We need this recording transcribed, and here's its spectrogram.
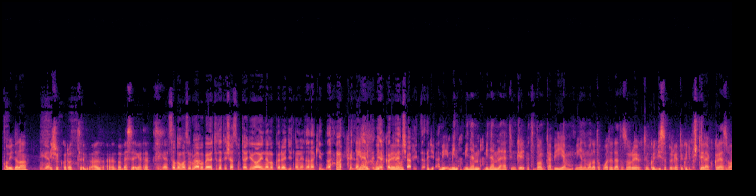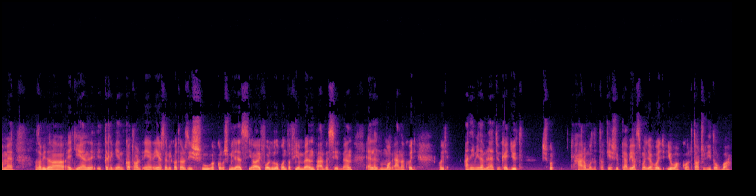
a vidala, Igen. és akkor ott eh, be beszélgetett. Igen, Szadom az uruhába beöltözött, és azt mondta, hogy jaj, nem akar együtt lenni az Anakinnal, meg hogy nem Igen, ért, hogy- hogy, egy hogy-. Hogy mi, mi, mi, nem, mi nem lehetünk egy, hát van kb. ilyen, ilyen mondatok voltak, de hát azon rögtünk, hogy visszapörgettük, hogy most tényleg akkor ez van, mert az a vidala egy ilyen, tényleg ilyen katar, érzelmi katarzis, ú, akkor most mi lesz, jaj, fordulópont a filmben, párbeszédben, ellentmond magának, hogy, hogy Ani, mi nem lehetünk együtt, és akkor három mondattal később kb. azt mondja, hogy jó, akkor tartsuk titokba.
